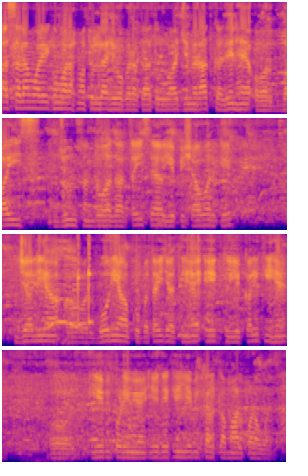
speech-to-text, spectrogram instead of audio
असलकम वरहमतुल्लाहि वबरकत आज जमेरात का दिन है और 22 जून सन 2023 है। ये पेशावर के जालियाँ और बोरियाँ आपको बताई जाती हैं। एक तो ये कल की हैं और ये भी पड़ी हुई हैं। ये देखें, ये भी कल का माल पड़ा हुआ है।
